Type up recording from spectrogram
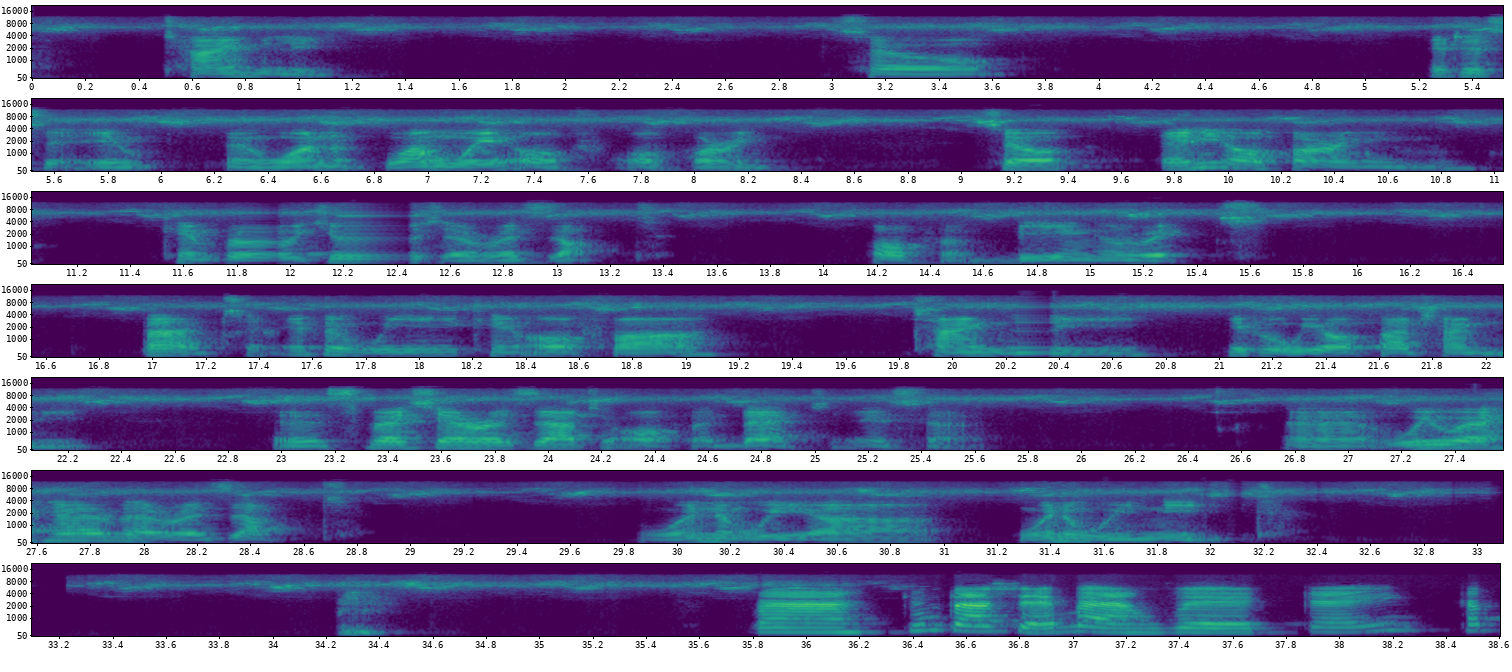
timely. So it is a, a one one way of offering. So any offering can produce a result of being rich. But if we can offer timely, if we offer timely, a special result of that is uh, we will have a result when we are when we need. Và chúng ta sẽ bàn về cái cách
